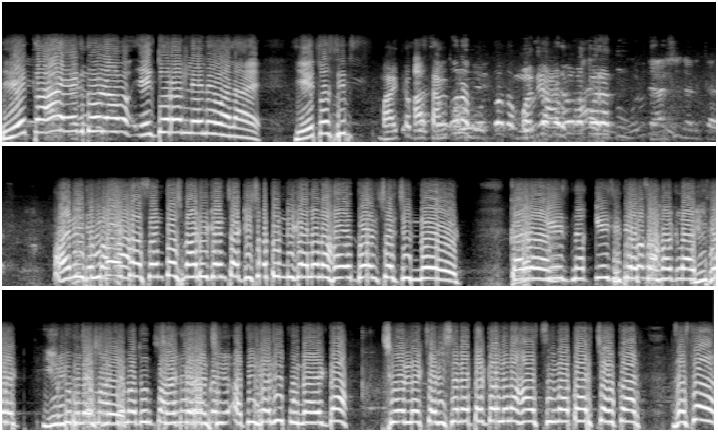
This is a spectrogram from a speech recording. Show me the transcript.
ये कहा एक दो रन- एक दो रन लेने वाला है ये तो सिर्फ सांगतो ना आणि एकदा संतोष माडिक यांच्या खिशातून निघालेला आहे दोनशेची नोट. कारण नक्कीच नक्कीच. इथे चमकला माध्यमातून शेतकऱ्यांची अतिशय पुन्हा एकदा शिवलेखच्या दिशेने तटवलेला हा सीमापार चौकार. जसं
